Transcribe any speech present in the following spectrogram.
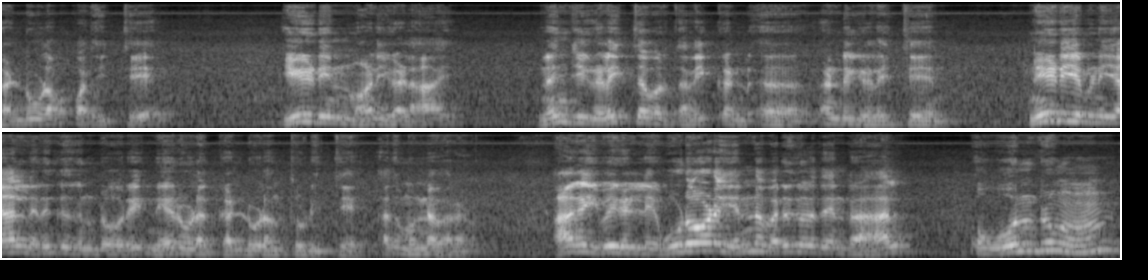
கண்டுளம் பதைத்தேன். ஈடின் மாணிகளாய் நெஞ்சு இழைத்தவர் தனி கண்டு கண்டு இழைத்தேன் நீடிய வினியால் நெருங்குகின்றோரை நேருளக் கண்டுளம் துடித்தேன். அது முன்ன வரணும். ஆக இவைகளிலே ஊடோடு என்ன வருகிறது என்றால் ஒன்றும்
